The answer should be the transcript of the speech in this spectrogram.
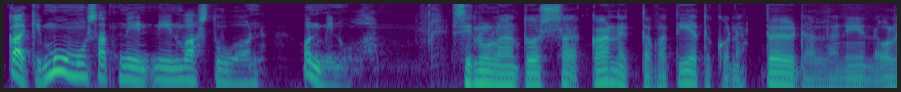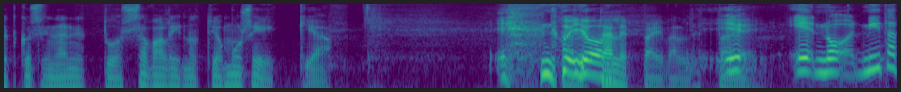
kaikki muu musat, niin, niin vastuu on, on minulla. Sinulla on tuossa kannettava tietokone pöydällä, niin oletko sinä nyt tuossa valinnut jo musiikkia? No joo. Tälle päivälle? Tai... E, e, no niitä,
